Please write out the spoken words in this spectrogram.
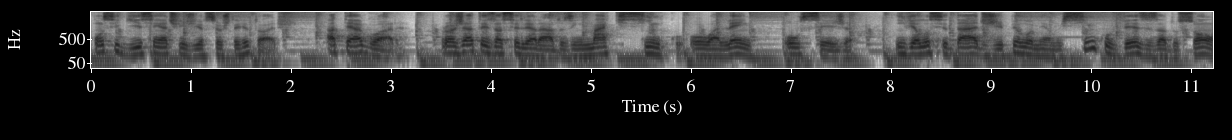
conseguissem atingir seus territórios. Até agora, projéteis acelerados em Mach 5 ou além, ou seja, em velocidades de pelo menos cinco vezes a do som,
